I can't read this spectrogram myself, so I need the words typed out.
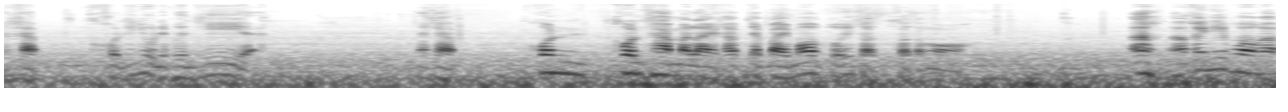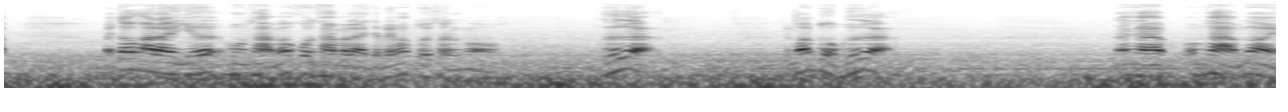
นะครับ คนที่อยู่ในพื้นที่อะนะครับ คนคนทำอะไรครับ จะไปมอบตัวที่สสตงอะเอาแค่นี้พอครับ ไม่ต้องอะไรเยอะผมถามว่าคนทำอะไรจะไปมอบตัวที่สตงเพื่อจะมอบตัวเพื่อ นะครับ ผมถามหน่อย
